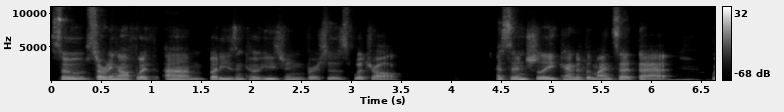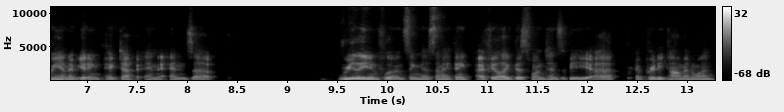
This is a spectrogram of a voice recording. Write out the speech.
So starting off with um, buddies and cohesion versus withdrawal. Essentially kind of the mindset that we end up getting picked up and ends up really influencing us. And I think, I feel like this one tends to be a, a pretty common one,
